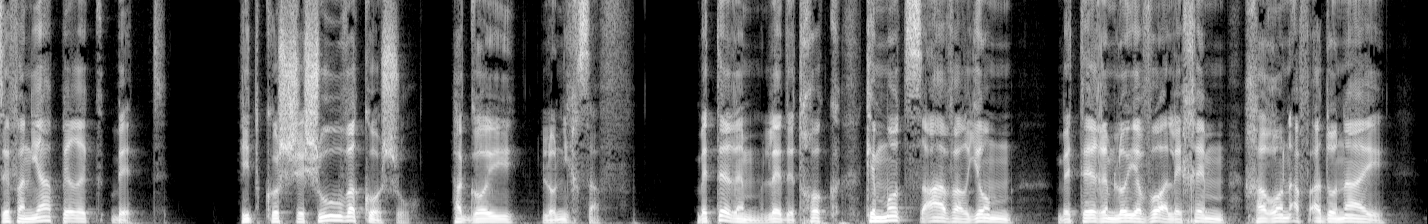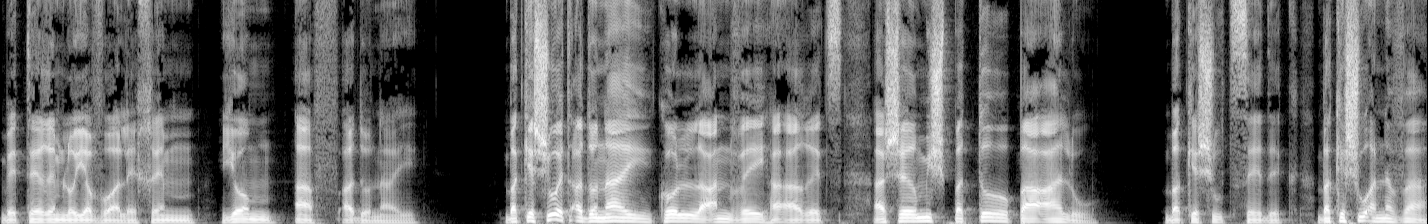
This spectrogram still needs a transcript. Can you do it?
צפניה פרק ב' התקוששו וקושו, הגוי לא נחשף. בטרם לדת חוק, כמוץ עבר יום, בטרם לא יבוא עליכם חרון אף אדוני, בטרם לא יבוא עליכם יום אף אדוני. בקשו את אדוני כל ענבי הארץ, אשר משפטו פעלו. בקשו צדק, בקשו ענווה,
